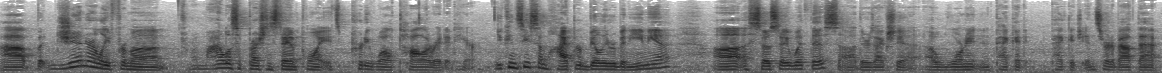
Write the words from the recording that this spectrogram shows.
uh, but generally, from a from a myelosuppression standpoint, it's pretty well tolerated here. You can see some hyperbilirubinemia uh, associated with this. Uh, there's actually a, a warning in the packet, package insert about that.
